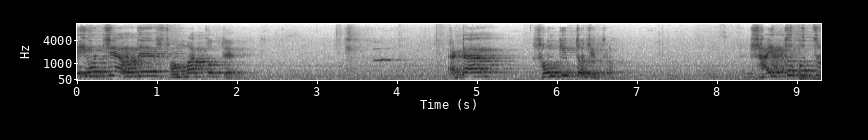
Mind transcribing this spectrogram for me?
এই হচ্ছে আমাদের সংবাদপত্রের একটা সংক্ষিপ্ত চিত্র। সাহিত্যপত্র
